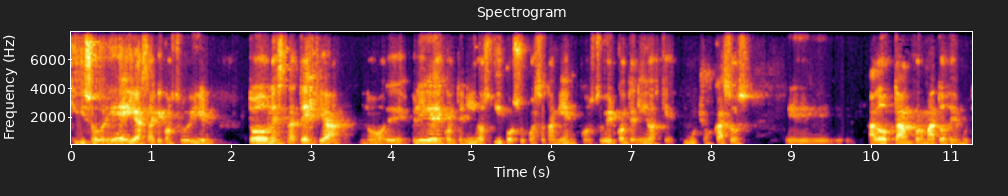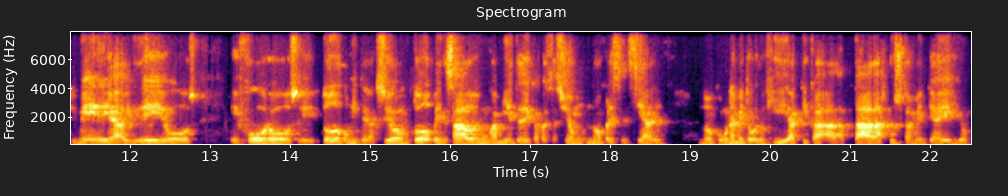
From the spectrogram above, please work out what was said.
y sobre ellas hay que construir toda una estrategia ¿no? de despliegue de contenidos y por supuesto también construir contenidos que en muchos casos eh, adoptan formatos de multimedia, videos, eh, foros, eh, todo con interacción, todo pensado en un ambiente de capacitación no presencial, ¿no? con una metodología didáctica adaptada justamente a ello.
